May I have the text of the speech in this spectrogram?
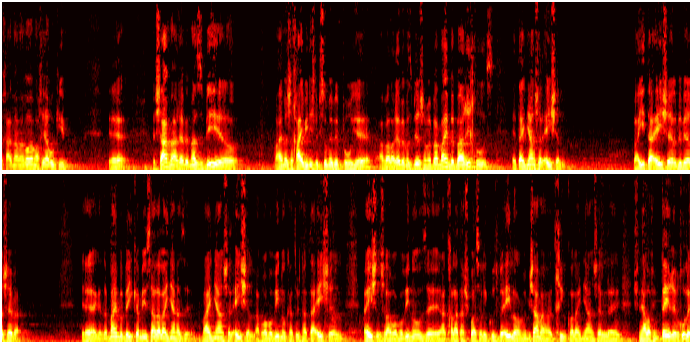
אחד מהממורים הכי ארוכים. אה? ושם הרב מסביר, מיימר של חי ויניש לפסומה בפוריה, אבל הרב מסביר שם במים באריכוס את העניין של אשל. והיית אשל בבאר שבע. המים בעיקר מיוסד על העניין הזה. מה העניין של אשל? אברום אבינו, כתוב שנתה אשל, והאשל של אברום אבינו זה התחלת ההשפעה של ליכוס ואילום, ומשם התחיל כל העניין של אה, שני אלפים תרא וכולי.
